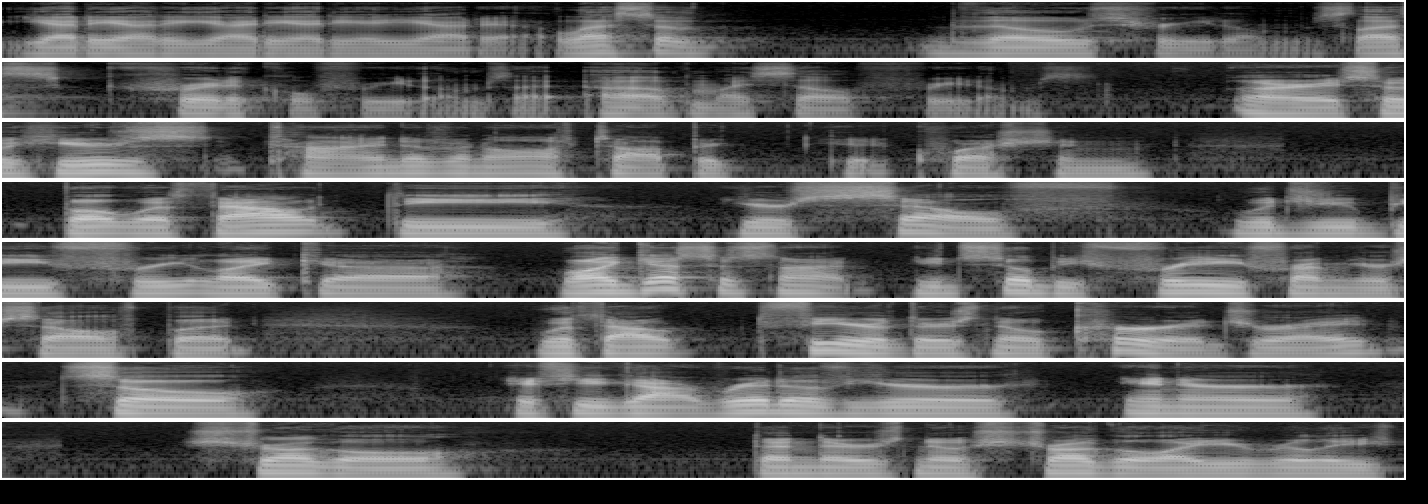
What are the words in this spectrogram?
yada yada yada yada yada. Less of those freedoms, less critical freedoms uh, of myself freedoms. All right, so here's kind of an off-topic question, but without the yourself, would you be free? Like, uh, well, I guess it's not. You'd still be free from yourself, but without fear, there's no courage, right? So if you got rid of your inner struggle, then there's no struggle. Are you really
